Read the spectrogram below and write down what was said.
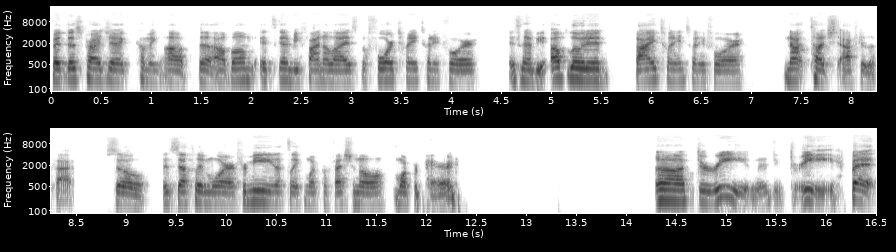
But this project coming up, the album, it's going to be finalized before 2024. It's going to be uploaded by 2024, not touched after the fact. So it's definitely more for me. That's like more professional, more prepared. Uh, three. I'm gonna do three, but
